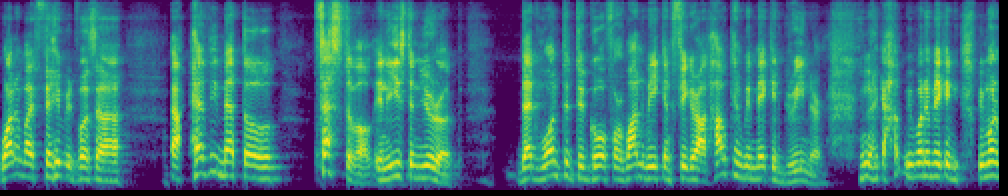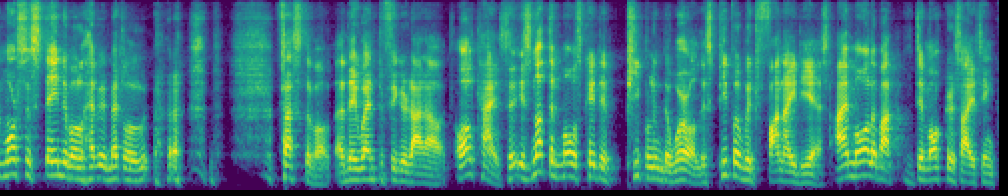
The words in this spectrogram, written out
One of my favorite was a a heavy metal festival in Eastern Europe that wanted to go for one week and figure out how can we make it greener. Like we want to make it we want a more sustainable heavy metal festival. And they went to figure that out. All kinds. It's not the most creative people in the world. It's people with fun ideas. I'm all about democratizing.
